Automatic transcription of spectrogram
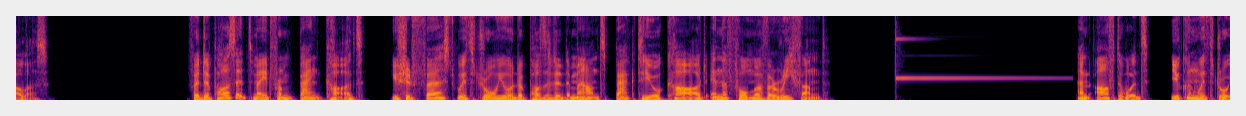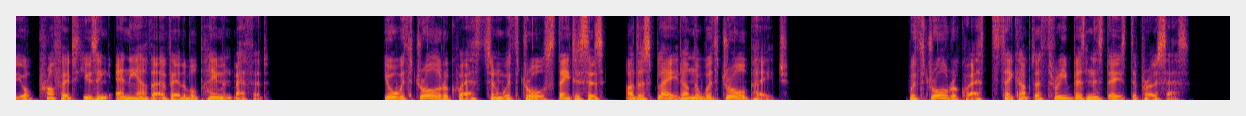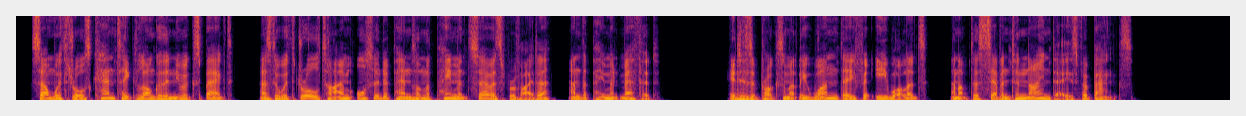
For deposits made from bank cards, you should first withdraw your deposited amounts back to your card in the form of a refund. And afterwards, you can withdraw your profit using any other available payment method. Your withdrawal requests and withdrawal statuses are displayed on the withdrawal page. Withdrawal requests take up to three business days to process. Some withdrawals can take longer than you expect, as the withdrawal time also depends on the payment service provider and the payment method. It is approximately one day for e-wallets and up to seven to nine days for banks.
